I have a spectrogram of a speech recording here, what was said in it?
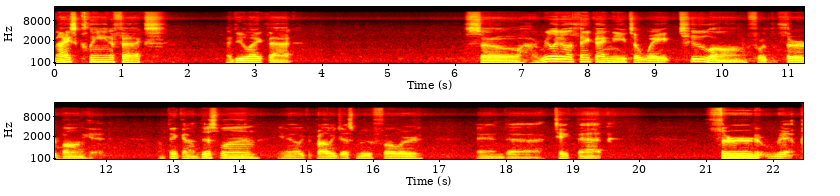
nice, clean effects. I do like that. So I really don't think I need to wait too long for the third bong hit. I'm thinking on this one, you know, we could probably just move forward and uh, take that third rip.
